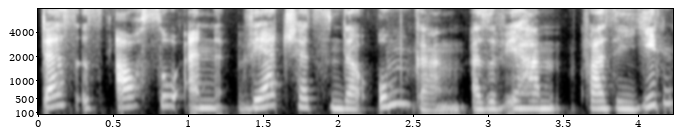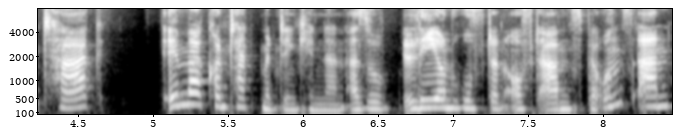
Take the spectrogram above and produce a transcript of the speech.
das ist auch so ein wertschätzender Umgang. Also wir haben quasi jeden Tag immer Kontakt mit den Kindern. Also Leon ruft dann oft abends bei uns an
